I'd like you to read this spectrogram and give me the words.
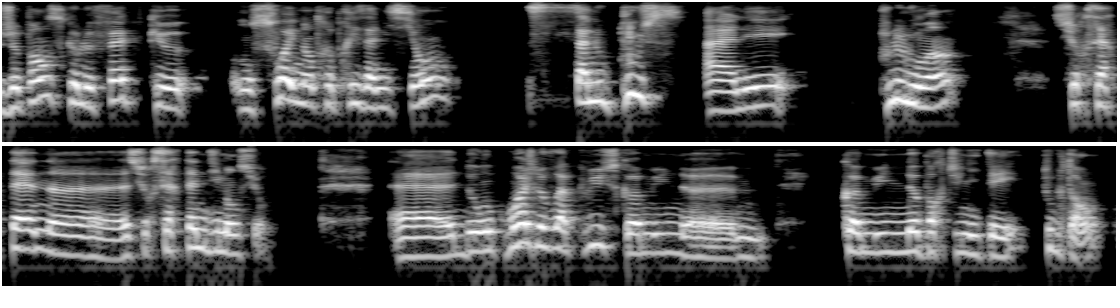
je pense que le fait qu'on soit une entreprise à mission, ça nous pousse à aller plus loin sur certaines, euh, sur certaines dimensions. Donc moi, je le vois plus comme une, comme une opportunité tout le temps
